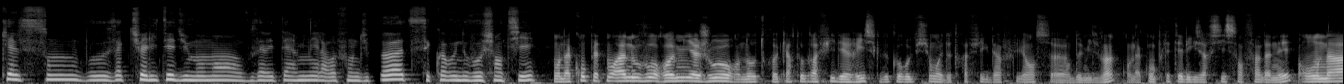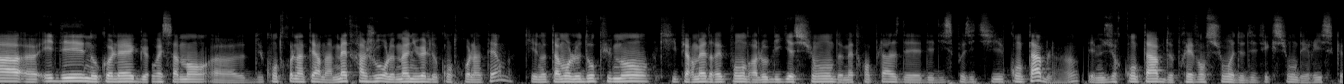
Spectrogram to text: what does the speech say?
quelles sont vos actualités du moment Vous avez terminé la refonte du code, c'est quoi vos nouveaux chantiers? On a complètement à nouveau remis à jour notre cartographie des risques de corruption et de trafic d'influence euh, en 2020. On a complété l'exercice en fin d'année. On a euh, aidé nos collègues récemment euh, du contrôle interne à mettre à jour le manuel de contrôle interne, qui est notamment le document qui permet de répondre à l'obligation de mettre en place des, dispositifs comptables, hein, des mesures comptables de prévention et de détection des risques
